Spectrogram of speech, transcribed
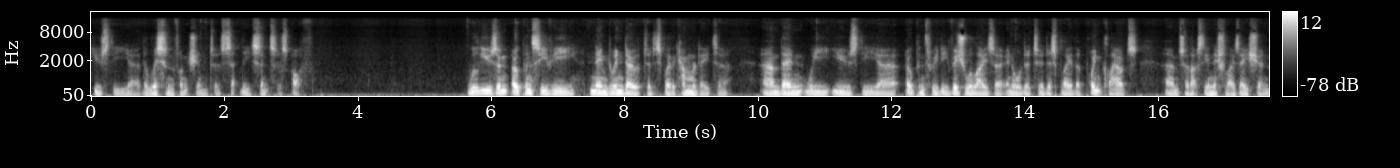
use the, uh, the listen function to set the sensors off. We'll use an OpenCV named window to display the camera data and then we use the uh, Open3D visualizer in order to display the point clouds. Um, so that's the initialization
